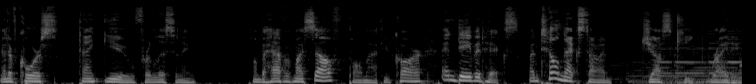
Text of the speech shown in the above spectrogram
and of course, thank you for listening. On behalf of myself, Paul Matthew Carr, and David Hicks, until next time, just keep writing.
